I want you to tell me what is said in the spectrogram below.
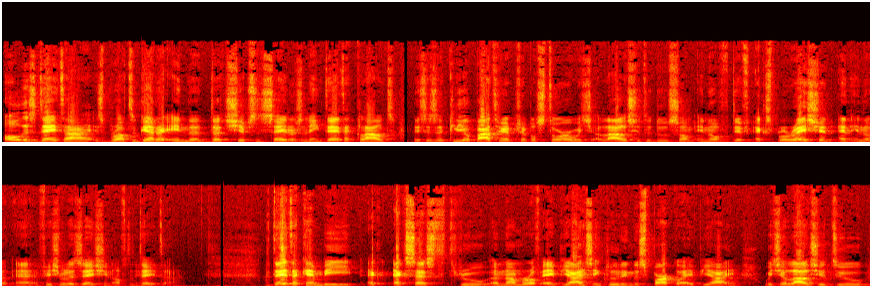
All this data is brought together in the Dutch Ships and Sailors Linked Data Cloud. This is a ClioPatria triple store which allows you to do some innovative exploration and uh, visualization of the data. The data can be accessed through a number of APIs, including the SPARQL API, which allows you to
